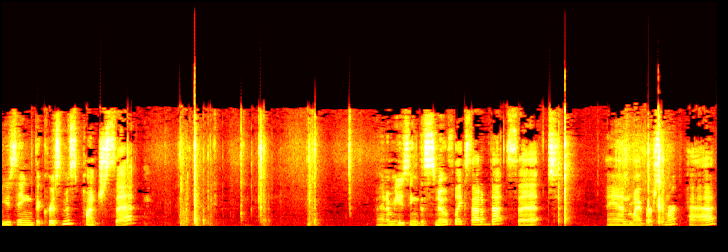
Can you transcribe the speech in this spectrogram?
using the Christmas punch set. And I'm using the snowflakes out of that set and my Versamark pad.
